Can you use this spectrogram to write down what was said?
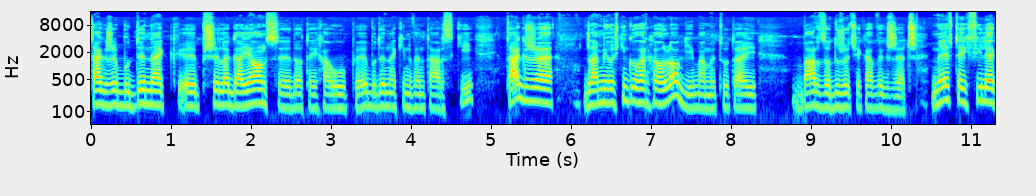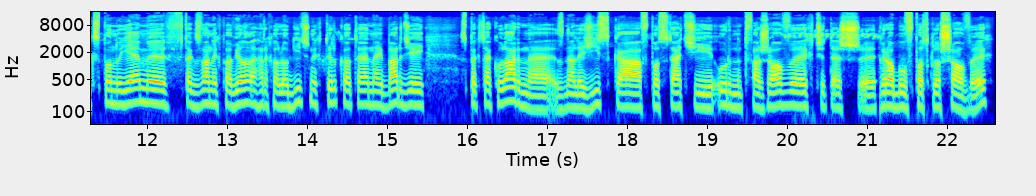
także budynek y, przylegający do tej chałupy, budynek inwentarski. Także dla miłośników archeologii mamy tutaj bardzo dużo ciekawych rzeczy. My w tej chwili eksponujemy w tak zwanych pawilonach archeologicznych tylko te najbardziej spektakularne znaleziska w postaci urn twarzowych czy też y, grobów podkloszowych.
